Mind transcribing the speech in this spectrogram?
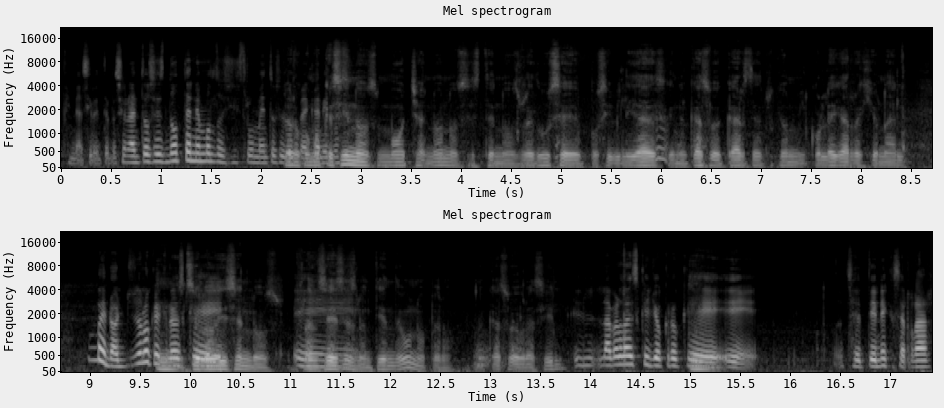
financiera internacional. Entonces no tenemos los instrumentos y los mecanismos. Pero como que sí nos mocha, ¿no? Nos, este, nos reduce posibilidades, en el caso de Cárcel, porque un colega regional... Bueno, yo lo que creo es que... Si lo dicen los franceses, eh, lo entiende uno, pero en el caso de Brasil... La verdad es que yo creo que... Mm. Eh, se tiene que cerrar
